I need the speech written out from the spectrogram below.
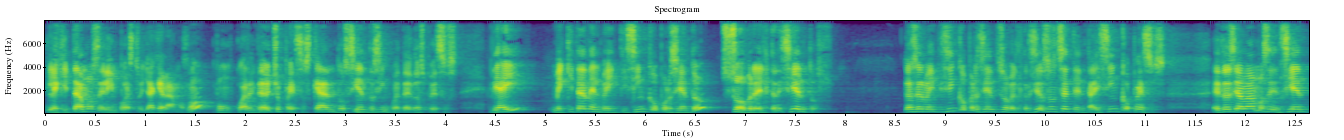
le quitamos el impuesto, ya quedamos, ¿no? Pum, 48 pesos, quedan 252 pesos. De ahí me quitan el 25% sobre el 300. Entonces, el 25% sobre el 300 son 75 pesos. Entonces, ya vamos en 100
